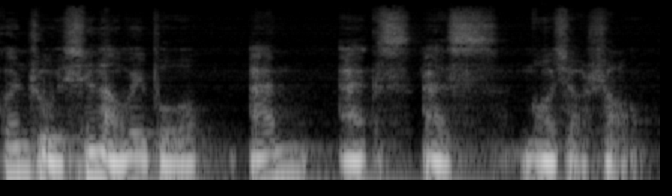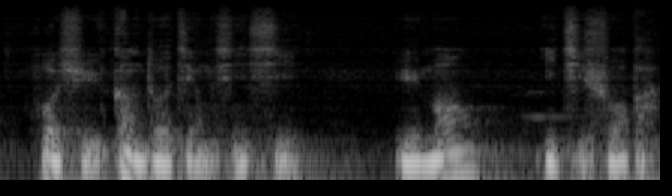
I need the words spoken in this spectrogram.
关注新浪微博 mxs 猫小少，获取更多节目信息。与猫一起说吧。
